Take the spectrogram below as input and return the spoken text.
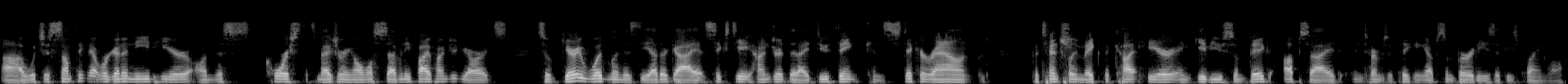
uh, which is something that we're going to need here on this course that's measuring almost 7,500 yards. So Gary Woodland is the other guy at 6,800 that I do think can stick around, potentially make the cut here and give you some big upside in terms of picking up some birdies if he's playing well.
